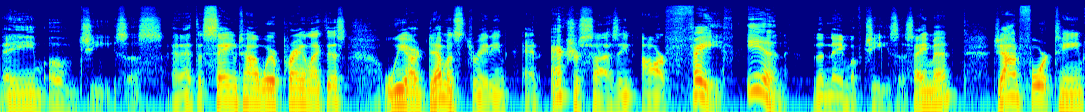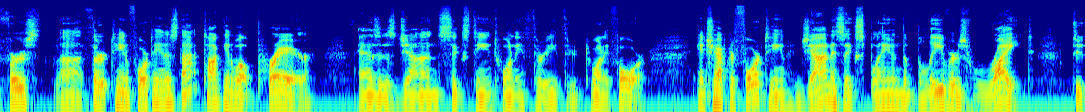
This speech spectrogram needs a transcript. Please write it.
name of Jesus. And at the same time we're praying like this, we are demonstrating and exercising our faith in the name of Jesus. Amen. John 14, first uh, 13 14 is not talking about prayer as is John 16, 23 through 24. In chapter 14, John is explaining the believer's right to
